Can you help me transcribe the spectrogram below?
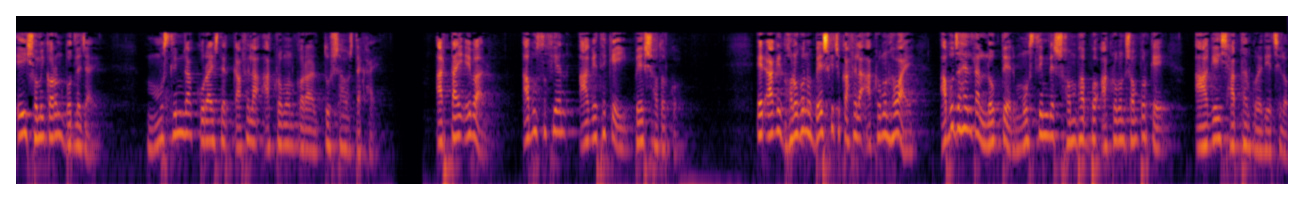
এই সমীকরণ বদলে যায়। মুসলিমরা কুরাইশদের কাফেলা আক্রমণ করার দুঃসাহস দেখায়। আর তাই এবার আবু সুফিয়ান আগে থেকেই বেশ সতর্ক। এর আগে ঘন ঘন বেশ কিছু কাফেলা আক্রমণ হওয়ায় আবু জাহেল তার লোকদের, মুসলিমদের সম্ভাব্য আক্রমণ সম্পর্কে আগেই সাবধান করে দিয়েছিল।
